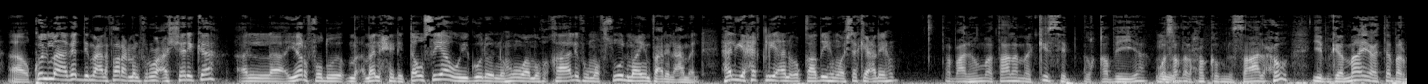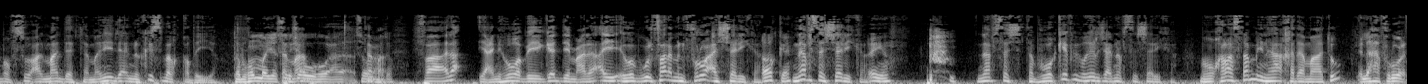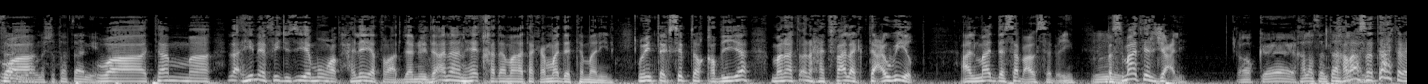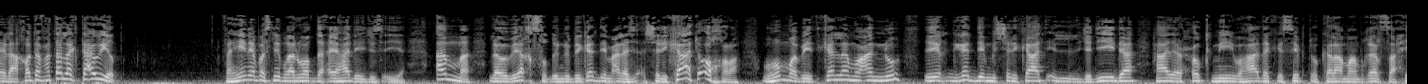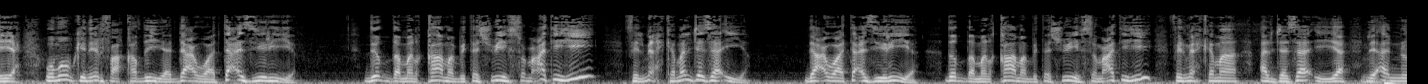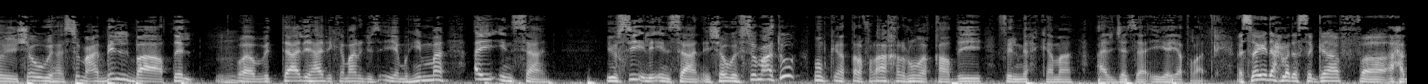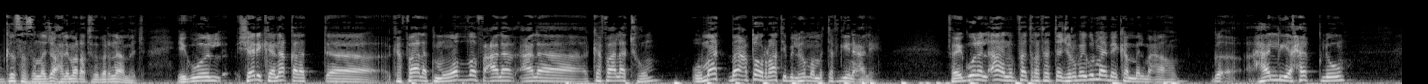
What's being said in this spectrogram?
آه، كل ما أقدم على فرع من فروع الشركة يرفضوا منحي للتوصية ويقولوا إنه هو مخالف ومفصول ما ينفع للعمل، هل يحق لي أن أقاضيهم وأشتكي عليهم؟ طبعا هم طالما كسب القضية وصدر حكم لصالحه يبقى ما يعتبر مفصول على المادة الثمانية لأنه كسب القضية. طب هم جالسين يشوهوا سمعته فلا يعني هو بيقدم على أي هو بيقول فرع من فروع الشركة. أوكي. نفس الشركة. أيوه. نفس الش... طب هو كيف يبغى يرجع نفس الشركة؟ ما هو خلاص تم إنهاء خدماته. لها فروع ثانية و... ونشاطات ثانية؟ وتم لا هنا في جزئية مو واضحة. ليه طراد؟ لأنه إذا أنا انهيت خدماتك على مدى 80 وإنت كسبت القضية معناته أنا حدفع لك تعويض. على المادة 77 مم. بس ما ترجع لي. أوكي خلاص انتهت خلاص انتهت العلاقة. ودفعت لك تعويض. فهنا بس نبغى نوضح هذه جزئية. أما لو بيقصد أنه بيقدم على شركات أخرى وهم بيتكلموا عنه يقدم للشركات الجديدة هذا الحكمي وهذا كسبته كلامهم غير صحيح وممكن يرفع قضية دعوة تعزيرية ضد من قام بتشويه سمعته في المحكمة الجزائية. دعوة تعزيرية ضد من قام بتشويه سمعته في المحكمة الجزائية لأنه يشوه السمعة بالباطل. وبالتالي هذه كمان جزئية مهمة. أي إنسان يسيء لإنسان يشوه سمعته ممكن الطرف الآخر هو قاضي في المحكمة الجزائية. يطرد السيد أحمد السقاف آه، أحد قصص النجاح اللي مرت في برنامج يقول شركة نقلت آه، كفالة موظف على على كفالتهم وما ما أعطوه الراتب اللي هم متفقين عليه. فيقول الآن فترة التجربة يقول ما يبي يكمل معاهم هل يحق له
